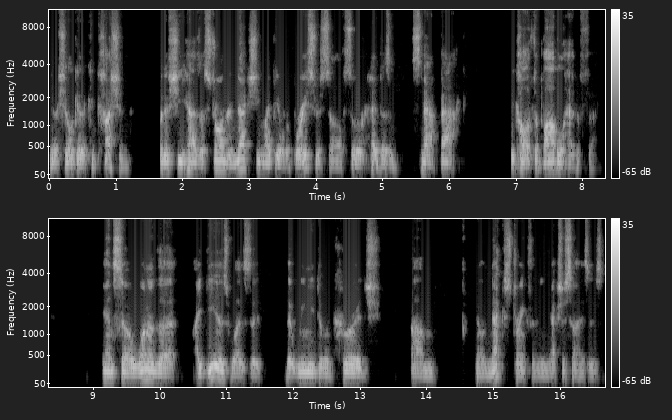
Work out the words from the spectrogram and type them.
you know, she'll get a concussion. But if she has a stronger neck, she might be able to brace herself so her head doesn't snap back. They call it the bobblehead effect. And so one of the ideas was that that we need to encourage um, you know neck strengthening exercises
